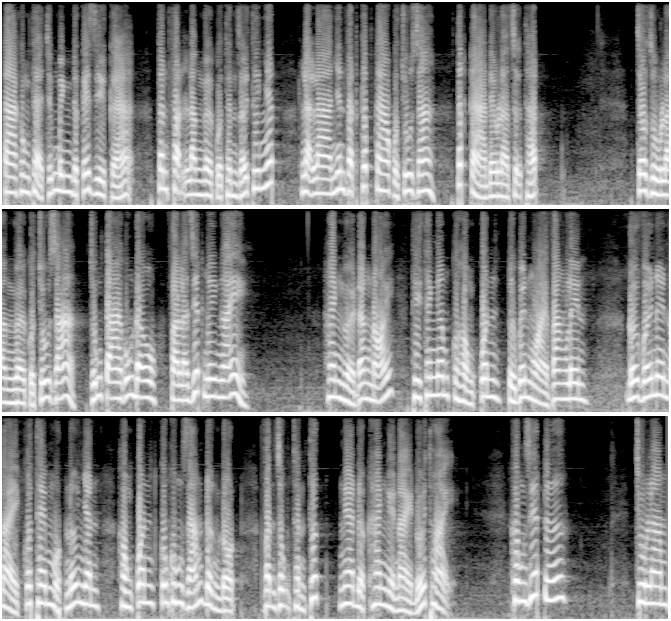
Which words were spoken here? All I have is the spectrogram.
ta không thể chứng minh được cái gì cả. Thân phận là người của thần giới thứ nhất lại là nhân vật cấp cao của Chu gia, tất cả đều là sự thật. Cho dù là người của Chu gia, chúng ta cũng đâu phải là giết ngươi ngay. Hai người đang nói thì thanh âm của Hồng Quân từ bên ngoài vang lên. Đối với nơi này có thêm một nữ nhân, Hồng Quân cũng không dám đường đột, vận dụng thần thức nghe được hai người này đối thoại. Không giết nữa. Chu Lam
